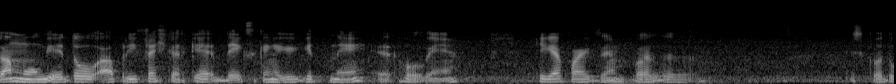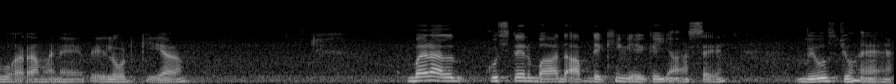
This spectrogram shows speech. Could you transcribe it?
कम होंगे तो आप रिफ़्रेश करके देख सकेंगे कि कितने हो गए हैं। ठीक है फॉर एग्ज़ाम्पल इसको दोबारा मैंने रीलोड किया। बहरहाल, कुछ देर बाद आप देखेंगे कि यहाँ से व्यूज़ जो हैं,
